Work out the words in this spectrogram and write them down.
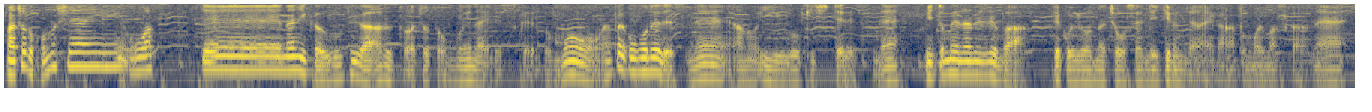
まあちょっとこの試合終わって何か動きがあるとはちょっと思えないですけれども、やっぱりここでですね、あの、いい動きしてですね、認められれば結構いろんな挑戦できるんじゃないかなと思いますからね。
